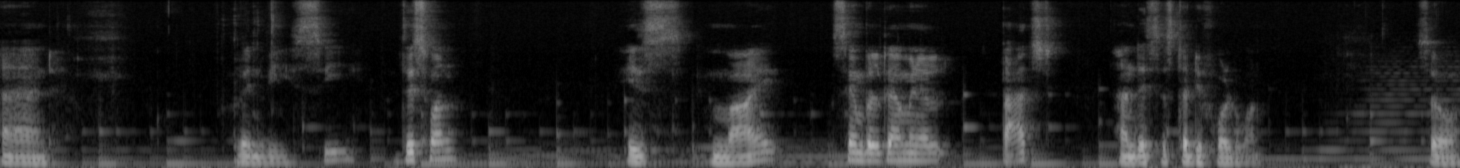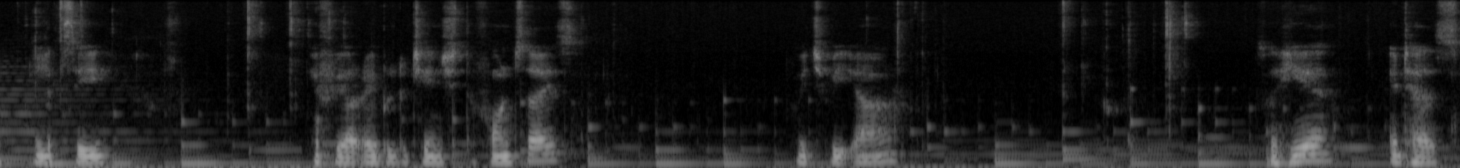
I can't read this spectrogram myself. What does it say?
And when we see this one is my simple terminal patched and this is the default one. So let's see if we are able to change the font size which we are. So here it has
